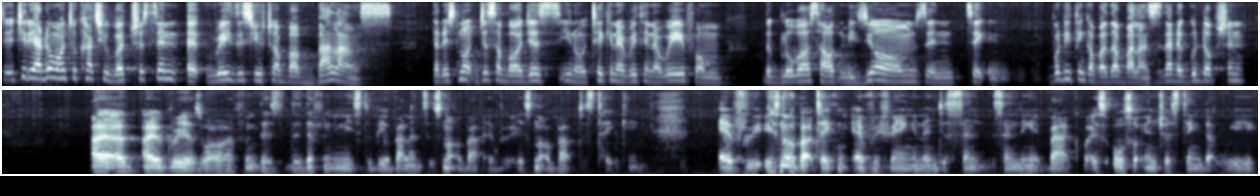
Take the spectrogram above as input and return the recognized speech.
Chidi, I don't want to cut you, but Tristram uh, raised this issue about balance. That it's not just about just you know taking everything away from the global south museums and take what do you think about that balance is that a good option I, I, agree as well. I think there's there definitely needs to be a balance. It's not about every, it's not about just taking every it's not about taking everything and then just send, sending it back. But it's also interesting that we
